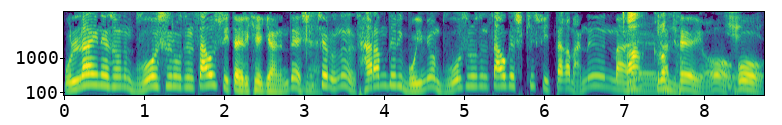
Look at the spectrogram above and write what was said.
온라인에서는 무엇으로든 싸울 수 있다 이렇게 얘기하는데 실제로는 사람들이 모이면 무엇으로든 싸우게 시킬 수 있다가 맞는 말 아, 그럼요. 같아요. 예. 뭐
